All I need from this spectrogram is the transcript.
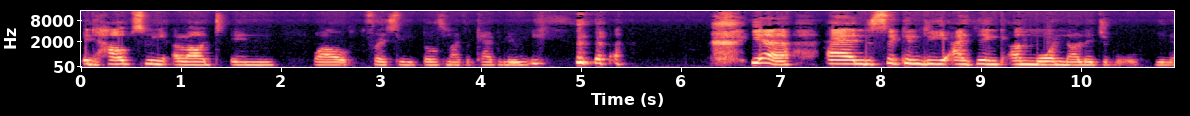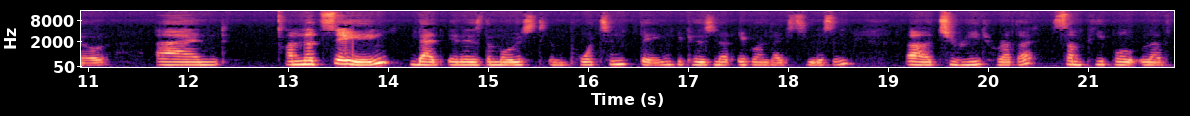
it helps me a lot in well firstly builds my vocabulary. Yeah and secondly i think i'm more knowledgeable you know and i'm not saying that it is the most important thing because not everyone likes to listen, uh, to read rather. Some people love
